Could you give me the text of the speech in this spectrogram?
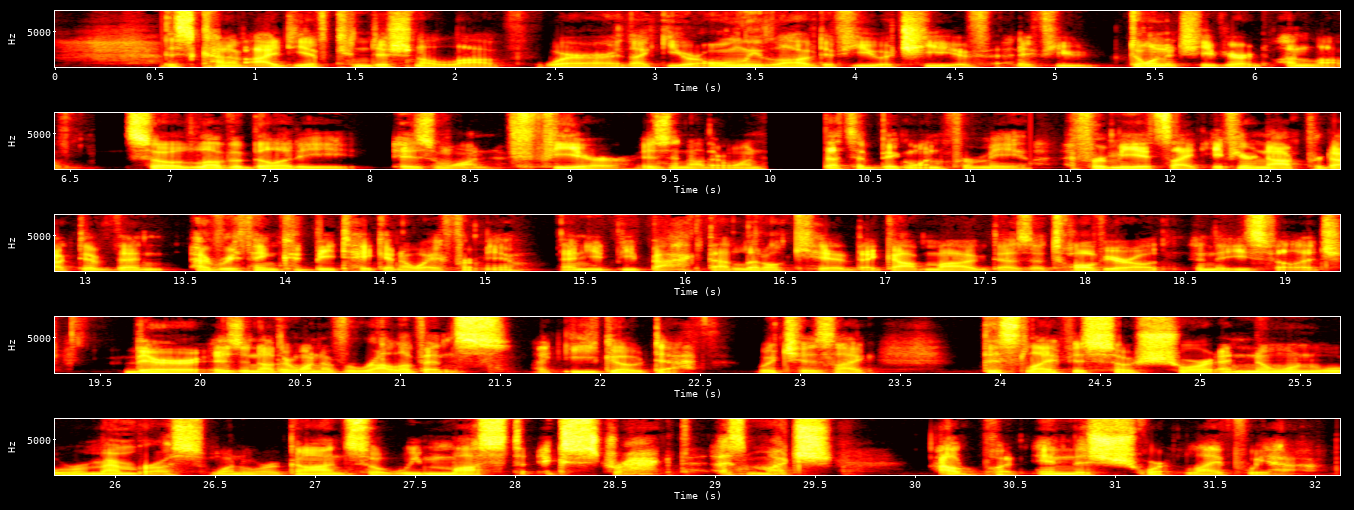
This kind of idea of conditional love where like you're only loved if you achieve and if you don't achieve, you're unloved. So lovability is one. Fear is another one. That's a big one for me. For me, it's like if you're not productive, then everything could be taken away from you and you'd be back that little kid that got mugged as a 12 year old in the East Village. There is another one of relevance, like ego death, which is like this life is so short and no one will remember us when we're gone. So we must extract as much output in this short life we have.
